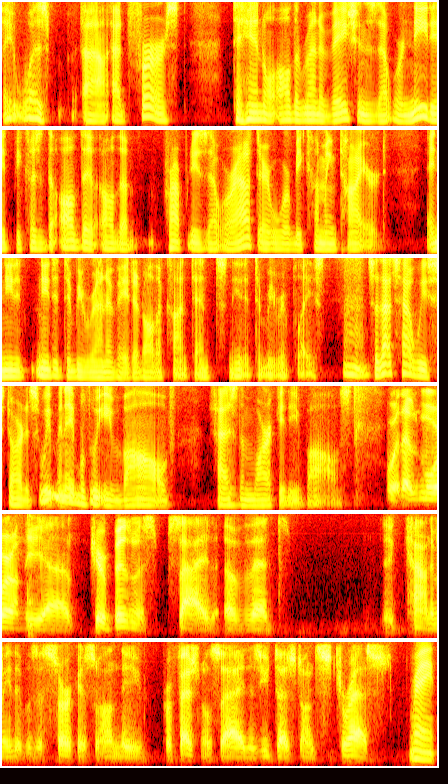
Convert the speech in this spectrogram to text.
it was uh, at first to handle all the renovations that were needed because the, all the all the properties that were out there were becoming tired and needed needed to be renovated. All the contents needed to be replaced. Mm-hmm. So that's how we started. So we've been able to evolve as the market evolves. Well, that was more on the uh, pure business side of that economy that was a circus. On the professional side, as you touched on, stress. Right.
